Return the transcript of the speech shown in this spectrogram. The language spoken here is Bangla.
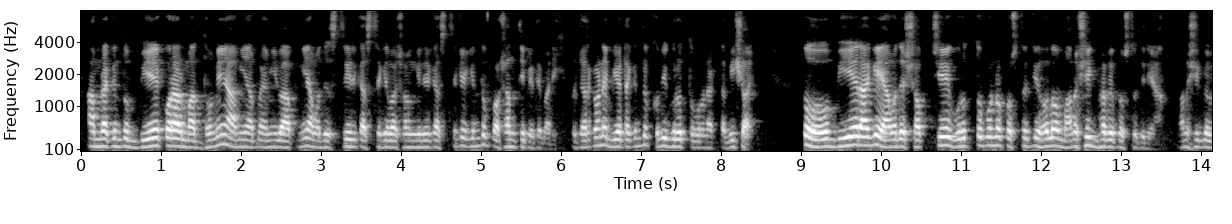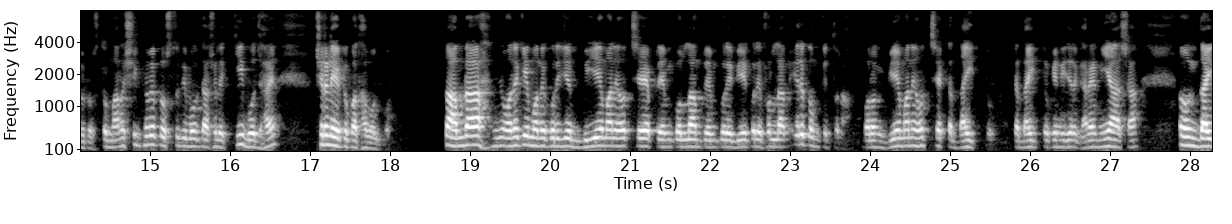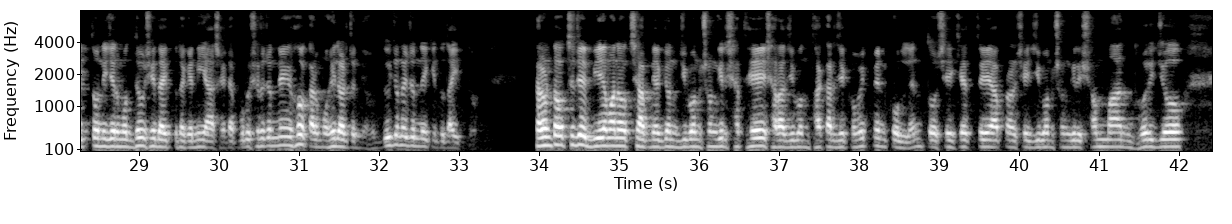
আমরা কিন্তু বিয়ে করার মাধ্যমে আমি আমি বা আপনি আমাদের স্ত্রীর কাছ থেকে বা সঙ্গিনীর কাছ থেকে কিন্তু প্রশান্তি পেতে পারি। তো যার কারণে বিয়েটা কিন্তু খুবই গুরুত্বপূর্ণ একটা বিষয়। তো বিয়ের আগে আমাদের সবচেয়ে গুরুত্বপূর্ণ প্রস্তুতি হলো মানসিকভাবে প্রস্তুতি নেওয়া। মানসিকভাবে প্রস্তুত। মানসিকভাবে প্রস্তুতি বলতে আসলে কি বোঝায় সেটা নিয়ে একটু কথা বলব। তো আমরা অনেকেই মনে করি যে বিয়ে মানে হচ্ছে প্রেম করলাম, প্রেম করে বিয়ে করে ফেললাম, এরকম কিন্তু না। বরং বিয়ে মানে হচ্ছে একটা দায়িত্ব। একটা দায়িত্বকে নিজের ঘাড়ে নিয়ে আসা। এবং দায়িত্ব নিজের মধ্যেও সেই দায়িত্বটাকে নিয়ে আসা, এটা পুরুষের জন্যই হোক আর মহিলার জন্য হোক, দুইজনের জন্যই কিন্তু দায়িত্ব। কারণটা হচ্ছে যে, বিয়ে মানে হচ্ছে আপনি একজন জীবন সঙ্গীর সাথে সারা জীবন থাকার যে কমিটমেন্ট করলেন, তো সেই ক্ষেত্রে আপনার সেই জীবন সঙ্গীর সম্মান, ধৈর্য,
